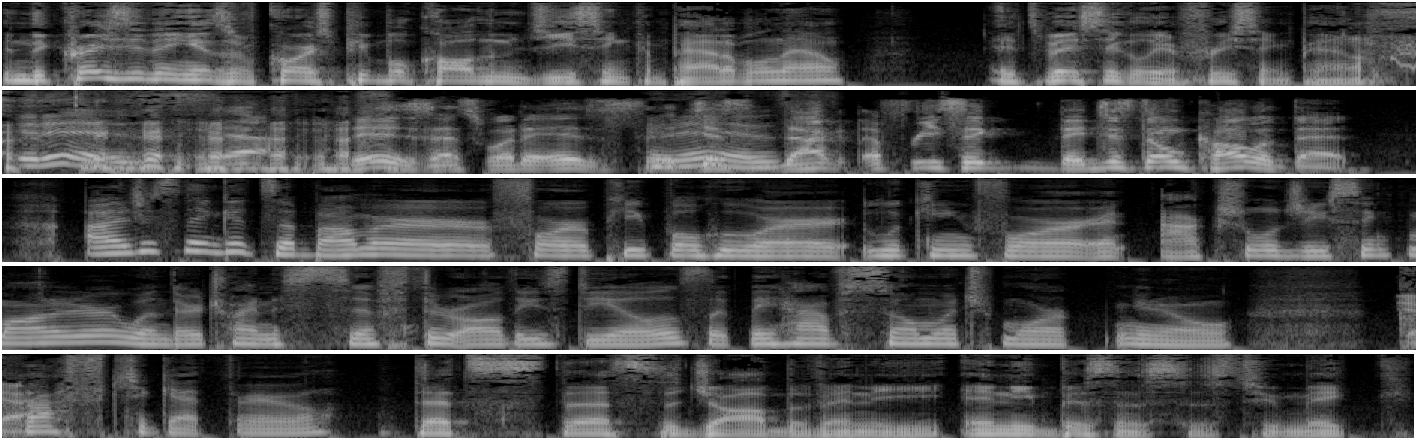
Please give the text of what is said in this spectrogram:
and the crazy thing is, of course, people call them G-Sync compatible now. It's basically a FreeSync panel. It is. yeah, it is. That's what it is. It It's just is. not a free sync. They just don't call it that. I just think it's a bummer for people who are looking for an actual G-Sync monitor when they're trying to sift through all these deals. Like they have so much more, you know, Yeah. cruft to get through. that's that's the job of any any business is to make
